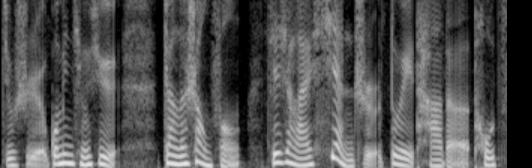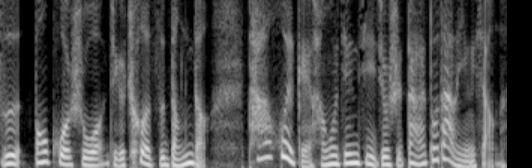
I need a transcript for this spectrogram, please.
就是国民情绪占了上风，接下来限制对他的投资，包括说这个撤资等等，它会给韩国经济就是带来多大的影响呢？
